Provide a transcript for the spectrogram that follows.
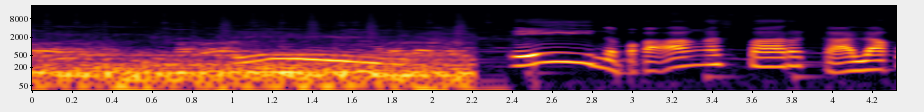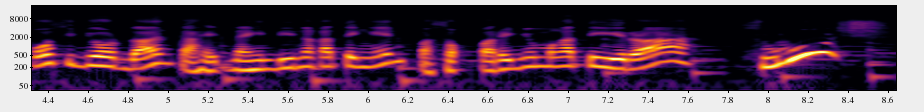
hey. Eh, napakaangas par. Kala ko si Jordan kahit na hindi nakatingin, pasok pa rin yung mga tira. Swoosh!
